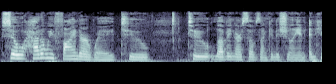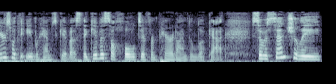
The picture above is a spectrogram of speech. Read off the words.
So how do we find our way to to loving ourselves unconditionally. And, and here's what the Abrahams give us they give us a whole different paradigm to look at. So essentially,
